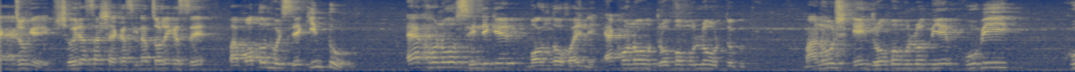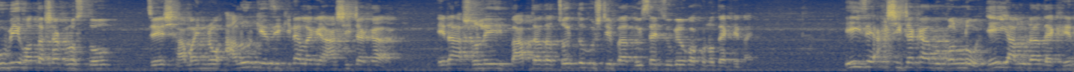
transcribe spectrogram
একযোগে স্বৈরাচার শেখ হাসিনা চলে গেছে বা পতন হয়েছে কিন্তু এখনও সিন্ডিকেট বন্ধ হয়নি। এখনও দ্রব্যমূল্য ঊর্ধ্বগতি। মানুষ এই দ্রব্যমূল্য নিয়ে খুবই খুবই হতাশাগ্রস্ত যে সামান্য আলুর কেজি কিনা লাগে আশি টাকা। এটা আসলেই বাপ দাদা চৈদ্য গোষ্ঠী বা দুই সাইড যুগেও কখনো দেখে নাই। এই যে আশি টাকা আলু করল, এই আলুটা দেখেন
